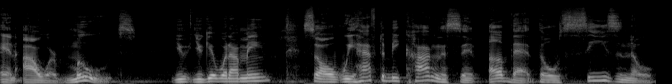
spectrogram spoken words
and our moods. You, you get what I mean? So we have to be cognizant of that, those seasonal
